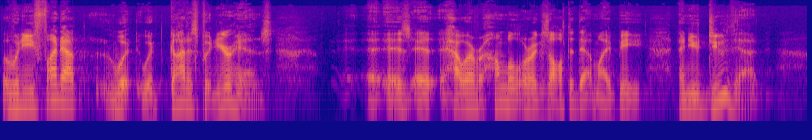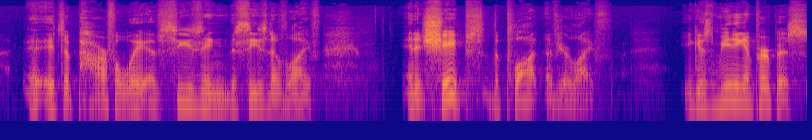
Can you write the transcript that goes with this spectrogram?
But when you find out what, what God has put in your hands, as, as, however humble or exalted that might be, and you do that, it's a powerful way of seizing the season of life. And it shapes the plot of your life. It gives meaning and purpose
